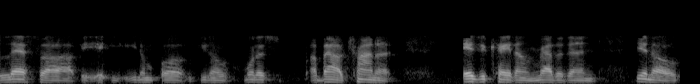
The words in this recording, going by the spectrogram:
less, uh, you know, uh, you know, what it's about trying to educate them rather than you know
